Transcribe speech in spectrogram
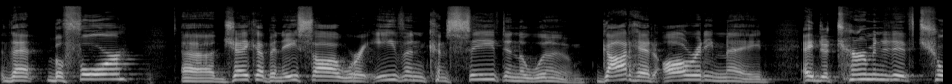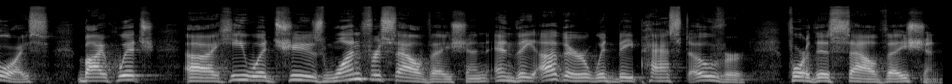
That before uh, Jacob and Esau were even conceived in the womb, God had already made a determinative choice by which uh, he would choose one for salvation and the other would be passed over for this salvation.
